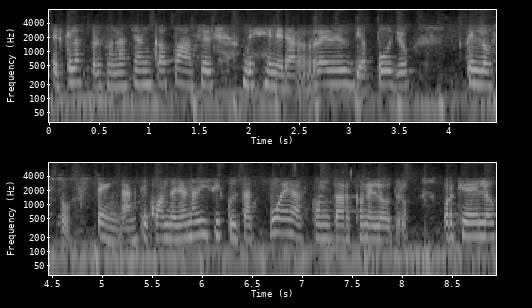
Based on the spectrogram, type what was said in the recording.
es que las personas sean capaces de generar redes de apoyo que los sostengan, que cuando haya una dificultad puedas contar con el otro, porque de lo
